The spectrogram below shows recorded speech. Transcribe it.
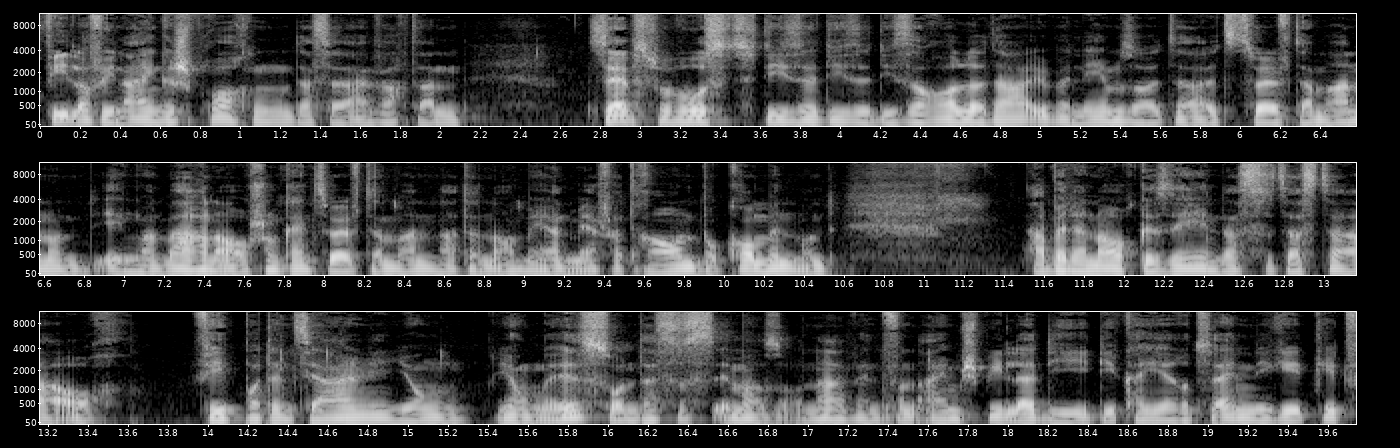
viel auf ihn eingesprochen, dass er einfach dann selbstbewusst diese, diese, diese Rolle da übernehmen sollte als zwölfter Mann und irgendwann war er auch schon kein zwölfter Mann, hat dann auch mehr und mehr Vertrauen bekommen und habe dann auch gesehen, dass, dass da auch viel Potenzial in den Jungen, Jungen ist und das ist immer so, ne? wenn von einem Spieler die, die Karriere zu Ende geht, geht,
